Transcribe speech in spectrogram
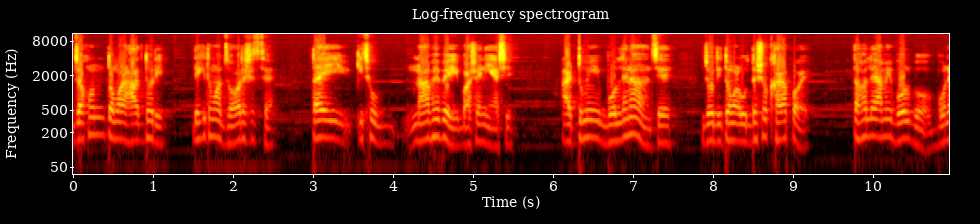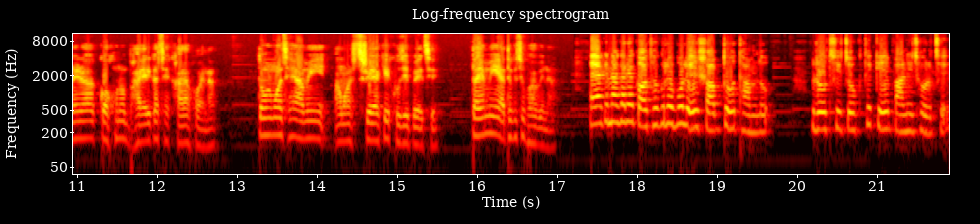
যখন তোমার হাত ধরি, দেখি তোমার জ্বর এসেছে। তাই কিছু না ভেবেই বাসায় নিয়ে আসি। আর তুমি বললে না যে, যদি তোমার উদ্দেশ্য খারাপ হয়, তাহলে আমি বলব, বোনেরা কখনো ভাইয়ের কাছে খারাপ হয় না। তোমার মাঝে আমি আমার শ্রেয়াকে খুঁজে পেয়েছি। তাই আমি এত কিছু ভাবি না। এক নাগারে কথাগুলো বলে শব্দ থামলো। রোচি চোখ থেকে পানি ঝরছে।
